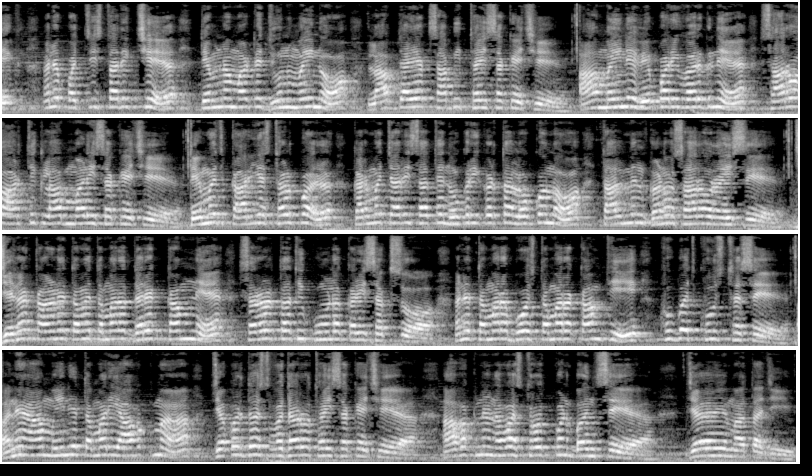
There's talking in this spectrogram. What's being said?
અને પચીસ તારીખ છે, તેમના માટે જૂન મહિનો લાભદાયક સાબિત થઈ શકે છે. આ મહિને વેપારી વર્ગને સારો આર્થિક લાભ મળી શકે છે. તેમજ કાર્યસ્થળ પર કર્મચારી સાથે નોકરી કરતા લોકોનો તાલમેલ ઘણો સારો રહેશે. જેના કારણે તમે તમારા દરેક કામને સરળતાથી પૂર્ણ કરી શકશો અને તમારા બોસ તમારા કામથી ખૂબ જ ખુશ થશે. અને આ મહિને તમારી આવકમાં જબરદસ્ત વધારો થઈ શકે છે. આવકના નવા સ્ત્રોત પણ બનશે જય માતાજી.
